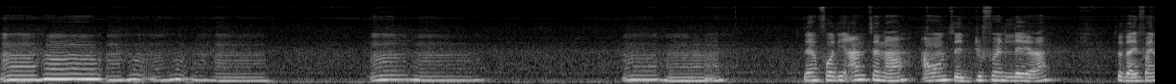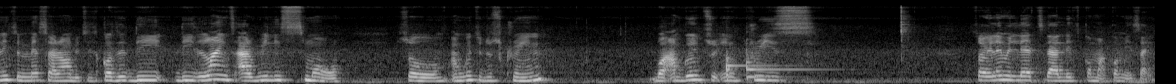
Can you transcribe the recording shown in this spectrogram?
mm-hmm mm-hmm mm-hmm. Mm-hmm. Mm-hmm. Then for the antenna i want a different layer so that if i need to mess around with it because the, the the lines are really small. So i'm going to do screen but i'm going to increase sorry let me let that late comma come inside.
